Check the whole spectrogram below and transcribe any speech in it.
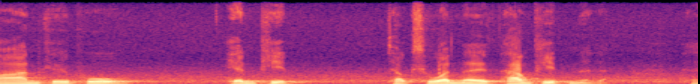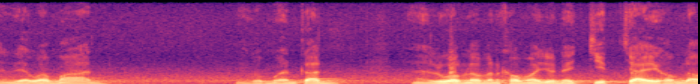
มารคือผู้เห็นผิด ชักชวนในทางผิดนั่นแหละ เรียกว่ามารนี่ก็เหมือนกัน รวมแล้วมันเข้ามาอยู่ในจิตใจของเรา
